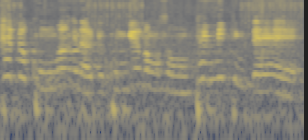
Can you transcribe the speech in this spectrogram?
새벽 공방이나 이렇게 공개 방송 팬 미팅 때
